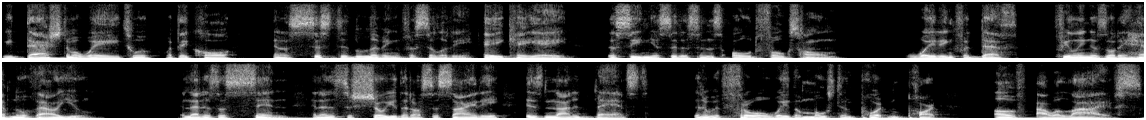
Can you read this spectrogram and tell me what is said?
We dash them away to what they call an assisted living facility, AKA the senior citizens' old folks' home, waiting for death, feeling as though they have no value. And that is a sin. And that is to show you that our society is not advanced that it would throw away the most important part of our lives.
